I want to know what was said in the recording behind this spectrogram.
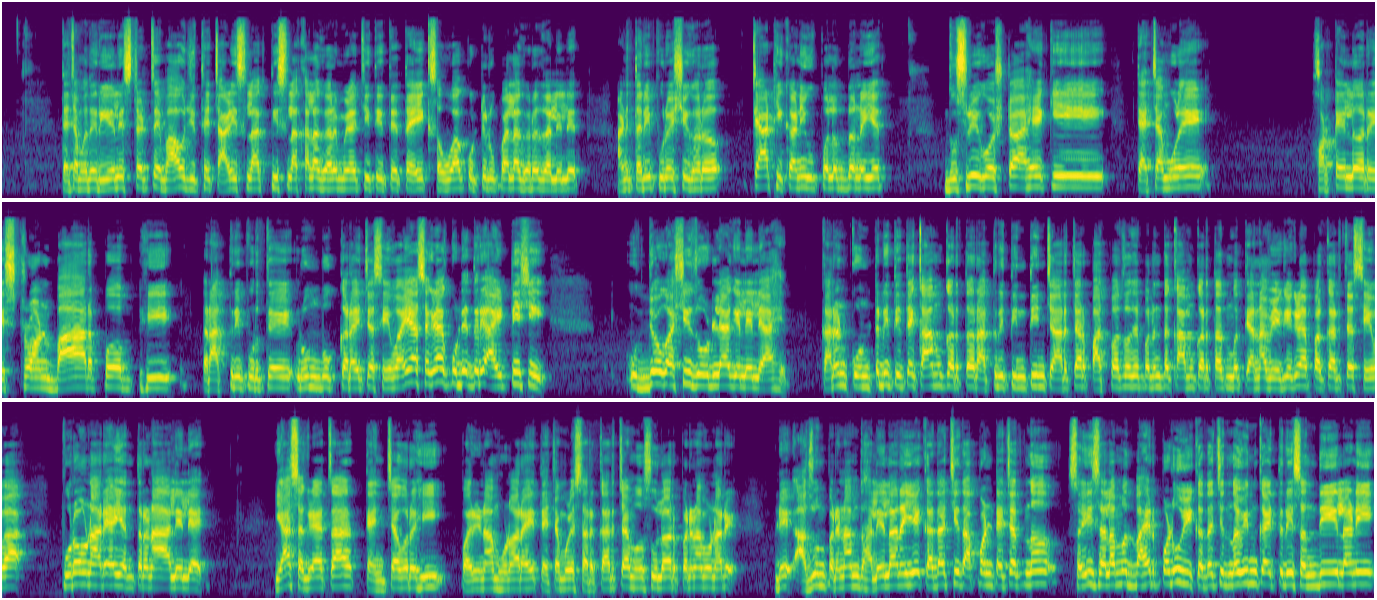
त्याच्यामध्ये रिअल इस्टेटचे भाव जिथे चाळीस लाख तीस लाखाला घरं मिळायची तिथे त्या एक सव्वा कोटी रुपयाला घरं झालेली आहेत. आणि तरी पुरेशी घरं त्या ठिकाणी उपलब्ध नाही आहेत. दुसरी गोष्ट आहे की त्याच्यामुळे हॉटेल रेस्टॉरंट बार पब ही रात्रीपुरते रूम बुक करायच्या सेवा या सगळ्या कुठेतरी आय टीशी उद्योगाशी जोडल्या गेलेल्या आहेत. कारण कोणतरी तिथे काम करतं रात्री तीन तीन चार चार पाच पाच वाजेपर्यंत काम करतात मग त्यांना वेगवेगळ्या प्रकारच्या सेवा पुरवणाऱ्या यंत्रणा आलेल्या आहेत. या सगळ्याचा त्यांच्यावरही परिणाम होणार आहे. त्याच्यामुळे सरकारच्या महसुलावर परिणाम होणार आहे. म्हणजे अजून परिणाम झालेला नाही आहे कदाचित आपण त्याच्यातनं सही सलामत बाहेर पडूही कदाचित नवीन काहीतरी संधी येईल आणि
